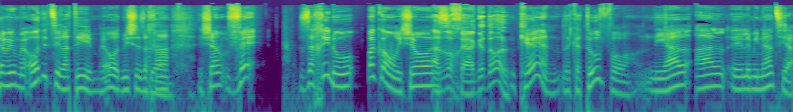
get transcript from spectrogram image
הם היו מאוד יצירתיים, מאוד, מי שזכה כן. שם. זכינו, מקום ראשון. הזוכה הגדול. כן, זה כתוב פה, נייר על אלמינציה.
